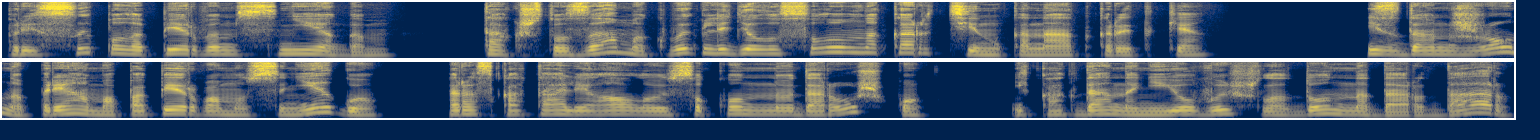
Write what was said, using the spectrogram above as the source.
присыпало первым снегом, так что замок выглядел словно картинка на открытке. Из донжона прямо по первому снегу раскатали алую суконную дорожку, и когда на нее вышла Донна Дардар,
